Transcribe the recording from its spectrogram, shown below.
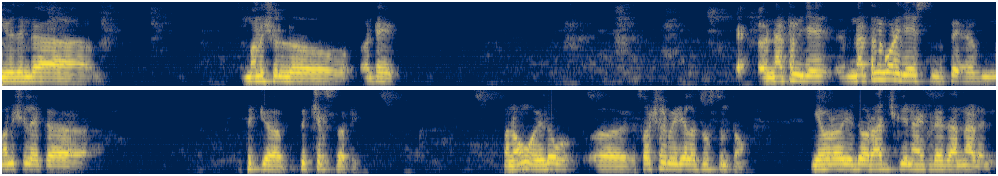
ఈ విధంగా మనుషులు అంటే నటన చే నటన కూడా చేస్తుంది మనుషుల యొక్క పిక్ పిక్చర్స్ తోటి. మనం ఏదో సోషల్ మీడియాలో చూస్తుంటాం. ఎవరో ఏదో రాజకీయ నాయకుడు ఏదో అన్నాడని.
